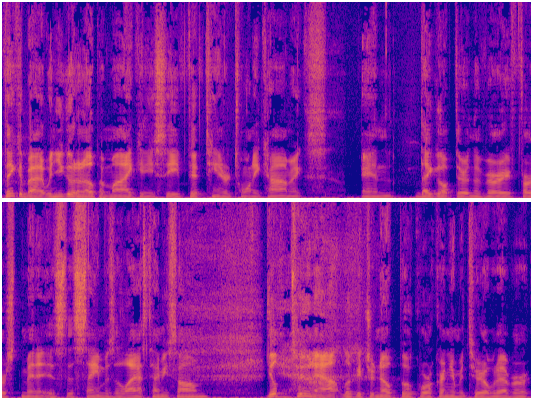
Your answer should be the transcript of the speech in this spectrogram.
Think about it. When you go to an open mic and you see 15 or 20 comics, and they go up there in the very first minute is the same as the last time you saw them, you'll Yeah. tune out, look at your notebook, work on your material, whatever.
